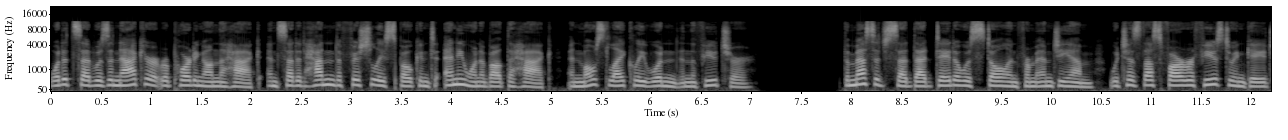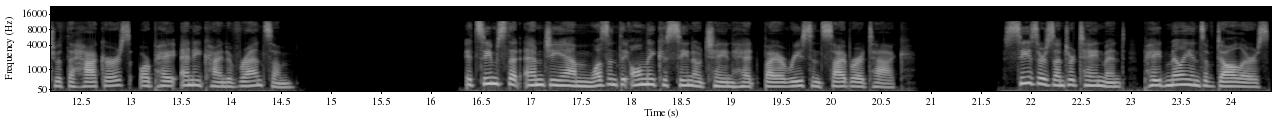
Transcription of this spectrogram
what it said was inaccurate reporting on the hack and said it hadn't officially spoken to anyone about the hack and most likely wouldn't in the future. The message said that data was stolen from MGM, which has thus far refused to engage with the hackers or pay any kind of ransom. It seems that MGM wasn't the only casino chain hit by a recent cyber attack. Caesars Entertainment paid millions of dollars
